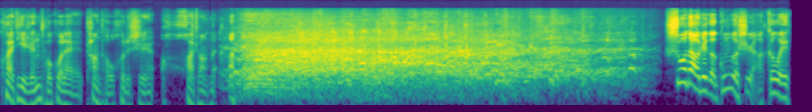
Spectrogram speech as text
快递人头过来烫头或者是化妆的。说到这个工作室啊，各位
